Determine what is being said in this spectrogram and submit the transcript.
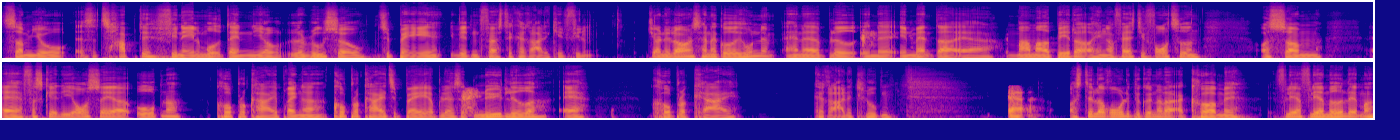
som jo altså tabte finalen mod Daniel LaRusso tilbage ved den første Karate Kid-film. Johnny Lawrence, han er gået i hunde. Han er blevet en, øh, en mand, der er meget, meget bitter og hænger fast i fortiden, og som af forskellige årsager åbner Cobra Kai, bringer Cobra Kai tilbage og bliver altså den nye leder af Cobra Kai Karate-klubben. Ja. Og stille og roligt begynder der at komme flere og flere medlemmer,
